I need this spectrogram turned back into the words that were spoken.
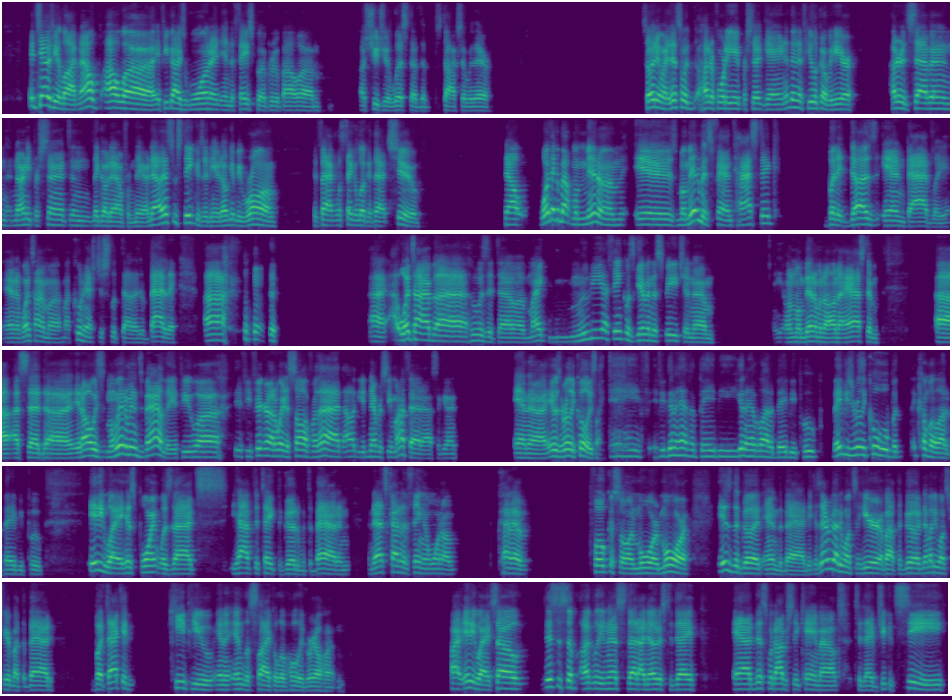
it tells you a lot. And I'll I'll uh, if you guys want it in the Facebook group, I'll um, I'll shoot you a list of the stocks over there. So anyway, this one 148% gain. And then if you look over here, 107, 90%, and they go down from there. Now there's some stinkers in here, don't get me wrong. In fact, let's take a look at that too. Now, one thing about momentum is momentum is fantastic, but it does end badly. And at one time, uh, my kunash just slipped out of the badly. Uh, uh, one time, uh, who was it? Uh, Mike Moody, I think, was giving a speech, and um, on momentum and on. I asked him. Uh, I said uh, it always momentum ends badly. If you uh, if you figure out a way to solve for that, I'll, you'd never see my fat ass again. And uh, it was really cool. He's like, Dave, if you're gonna have a baby, you're gonna have a lot of baby poop. Baby's really cool, but they come with a lot of baby poop. Anyway, his point was that you have to take the good with the bad, and and that's kind of the thing I want to kind of focus on more and more is the good and the bad because everybody wants to hear about the good nobody wants to hear about the bad but that could keep you in an endless cycle of holy grail hunting all right anyway so this is some ugliness that i noticed today and this one obviously came out today but you could see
